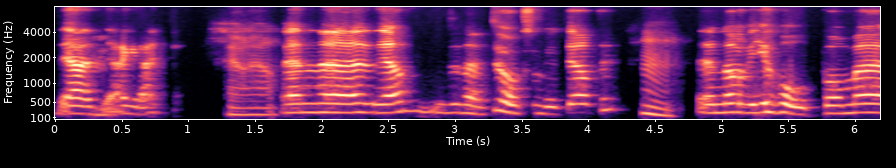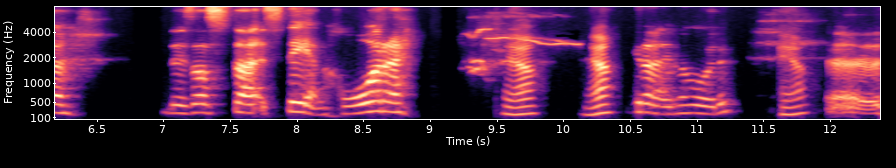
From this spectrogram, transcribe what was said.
det er, det er greit. Ja, ja. Men eh, ja, du nevnte jo også mye teater. Mm. Eh, Når vi holdt på med disse ste- stenhåre ja. Ja. greiene våre Ja. eh,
